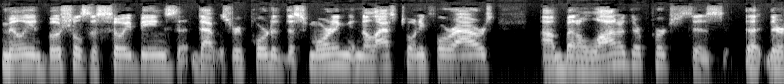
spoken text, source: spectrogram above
million bushels of soybeans. That was reported this morning in the last 24 hours. Um, but a lot of their purchases, uh, their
